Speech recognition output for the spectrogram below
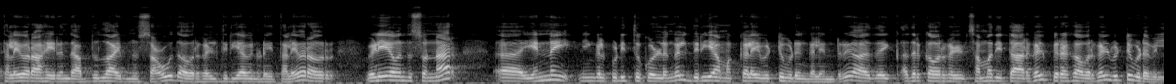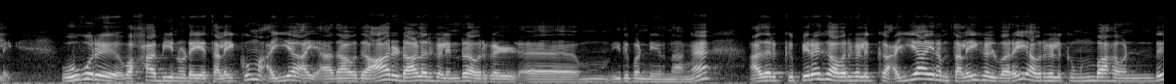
தலைவராக இருந்த அப்துல்லா இப்னு சவுத் அவர்கள் திரியாவினுடைய தலைவர். அவர் வெளியே வந்து சொன்னார் என்னை நீங்கள் பிடித்து கொள்ளுங்கள் திரியா மக்களை விட்டுவிடுங்கள் என்று. அதை அதற்கு அவர்கள் சம்மதித்தார்கள் பிறகு அவர்கள் விட்டுவிடவில்லை. ஒவ்வொரு வஹாபியினுடைய தலைக்கும் ஐயா ஐ- அதாவது ஆறு டாலர்கள் என்று அவர்கள் இது பண்ணியிருந்தாங்க. அதற்கு பிறகு அவர்களுக்கு ஐயாயிரம் தலைகள் வரை அவர்களுக்கு முன்பாக வந்து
